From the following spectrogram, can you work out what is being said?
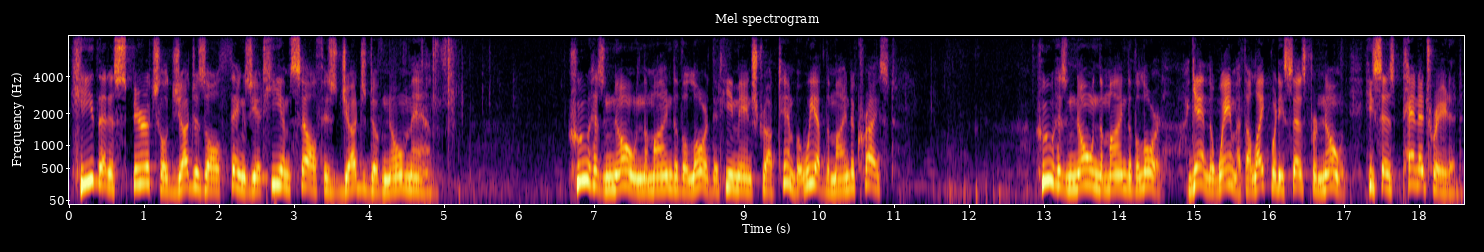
He that is spiritual judges all things, yet he himself is judged of no man. Who has known the mind of the Lord that he may instruct him? But we have the mind of Christ. Who has known the mind of the Lord? Again, the Weymouth, I like what he says for known. He says penetrated.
